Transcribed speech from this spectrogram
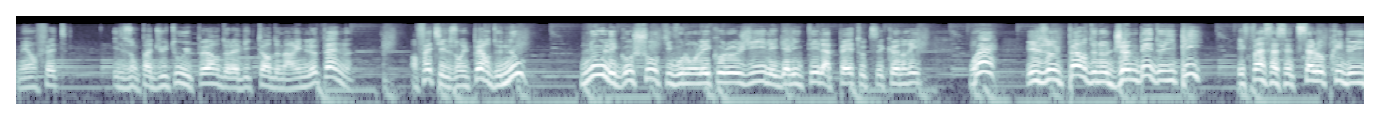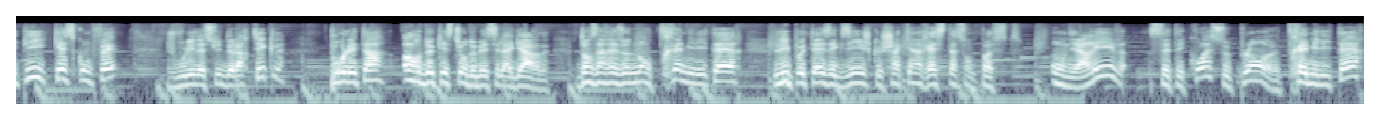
Mais en fait, ils n'ont pas du tout eu peur de la victoire de Marine Le Pen. En fait, ils ont eu peur de nous. Nous, les gauchos qui voulons l'écologie, l'égalité, la paix, toutes ces conneries. Ouais, ils ont eu peur de nos jumbés de hippies. Et face à cette saloperie de hippies, qu'est-ce qu'on fait? Je vous lis la suite de l'article. Pour l'État, hors de question de baisser la garde. Dans un raisonnement très militaire, l'hypothèse exige que chacun reste à son poste. On y arrive, c'était quoi ce plan euh, très militaire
